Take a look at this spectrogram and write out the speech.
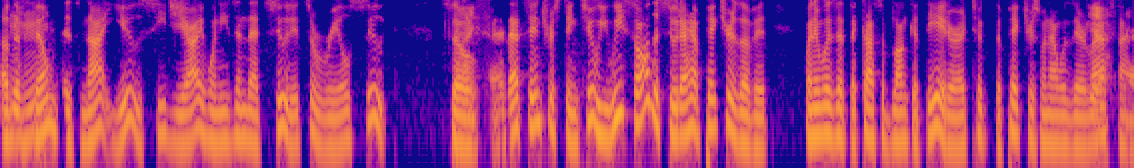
of the Mhm. film does not use CGI when he's in that suit. It's a real suit. So Nice. uh, that's interesting too. We, we saw the suit. I have pictures of it when it was at the Casablanca Theater. I took the pictures when I was there Yeah. last time.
